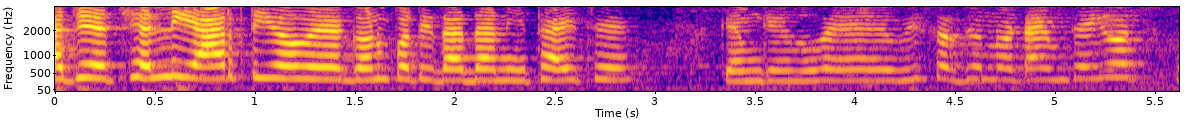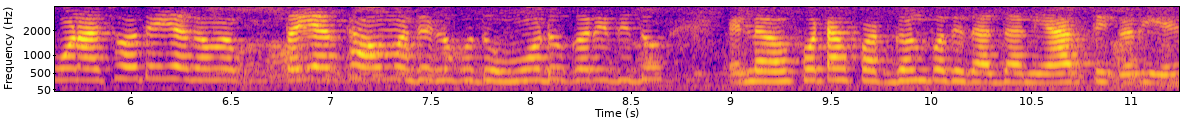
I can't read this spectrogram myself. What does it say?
આજે છેલ્લી આરતી હવે ગણપતિ દાદાની થાય છે. કેમ કે હવે વિસર્જનનો ટાઈમ થઈ ગયો પોણા છ થઈ ગયા અમે તૈયાર થવામાં જ એટલું બધું મોડું કરી દીધું. એટલે ફટાફટ ગણપતિ દાદાની આરતી કરીએ.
